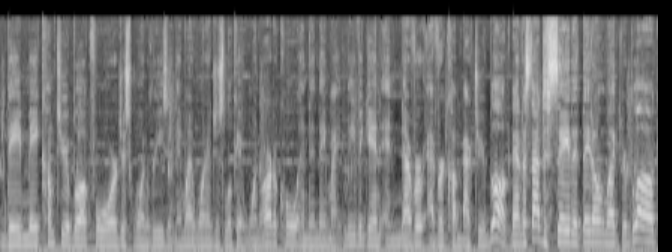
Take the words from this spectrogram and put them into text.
they may come to your blog for just one reason. They might want to just look at one article and then they might leave again and never ever come back to your blog. Now, that's not to say that they don't like your blog.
